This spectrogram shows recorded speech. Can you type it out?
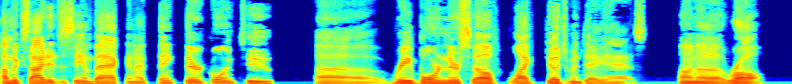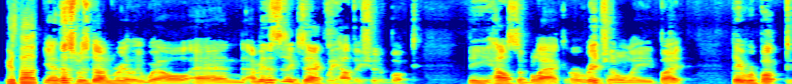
I'm excited to see them back, and I think they're going to uh, reborn themselves like Judgment Day has on uh, Raw. Your thought? Yeah, this was done really well, and I mean, this is exactly how they should have booked the House of Black originally, but they were booked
